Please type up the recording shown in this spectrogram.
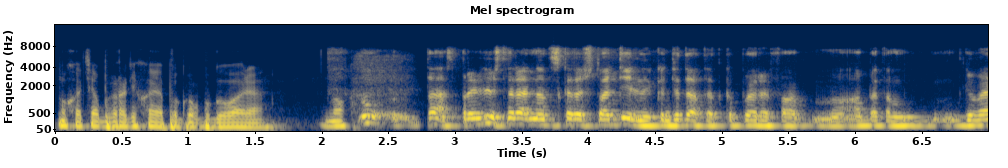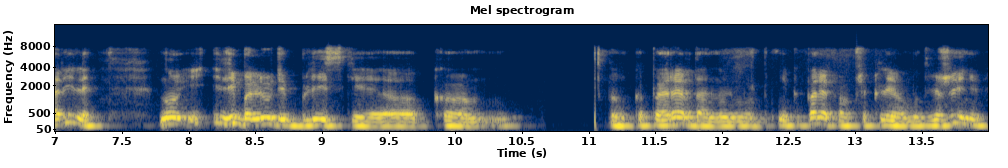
ну хотя бы ради хайпа, грубо говоря. Но... Ну, да, справедливости ради надо сказать, что отдельные кандидаты от КПРФ об этом говорили. Ну, либо люди близкие э, к ну, КПРФ, да, ну, может быть, не КПРФ, а вообще к левому движению,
